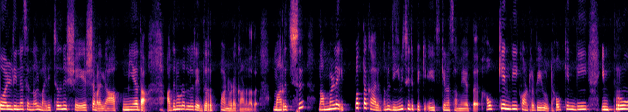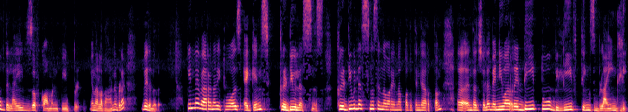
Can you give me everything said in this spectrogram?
വേൾഡിനെസ് എന്നാൽ മരിച്ചതിന് ശേഷം അല്ലെങ്കിൽ ആത്മീയത അതിനോടുള്ളൊരു എതിർപ്പാണ് ഇവിടെ കാണുന്നത്. മറിച്ച് നമ്മൾ ഇപ്പോഴത്തെ കാലം നമ്മൾ ജീവിച്ചിരിപ്പിക്ക ഇരിക്കുന്ന സമയത്ത് how can we contribute how can we improve the lifes of common people എന്നുള്ളതാണ് ഇവിടെ വരുന്നത്. പിന്നെ വേറെ it was against credulousness credulousness എന്ന് പറയുന്ന പദത്തിന്റെ അർത്ഥം എന്താ വെച്ചാൽ when you are ready to believe things blindly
